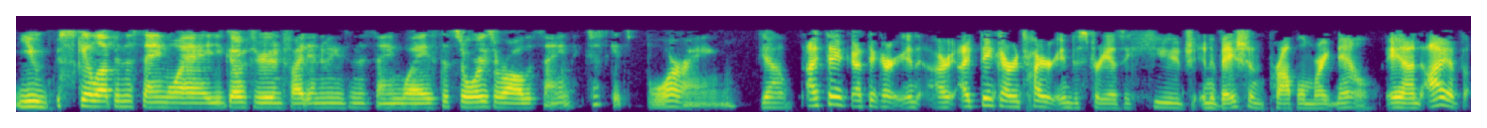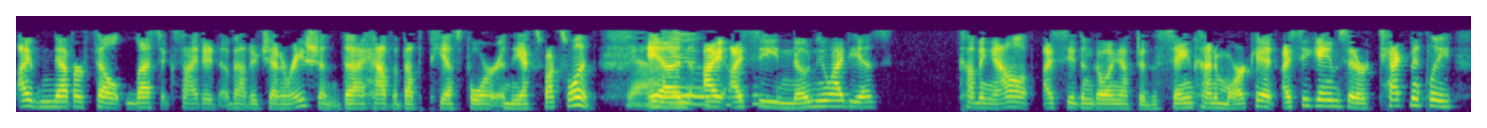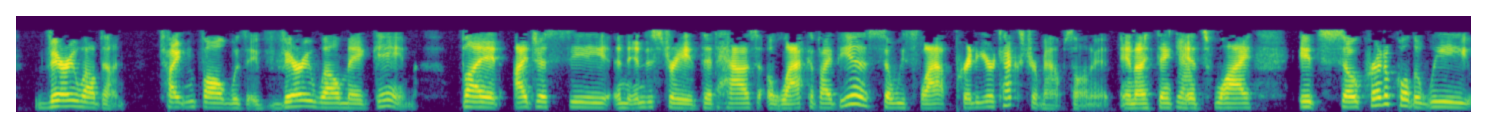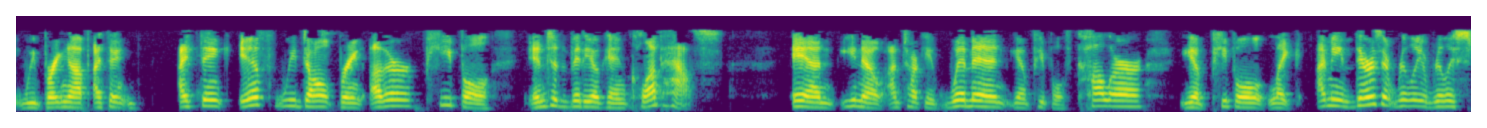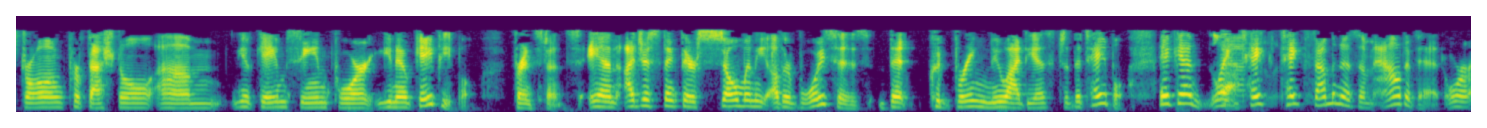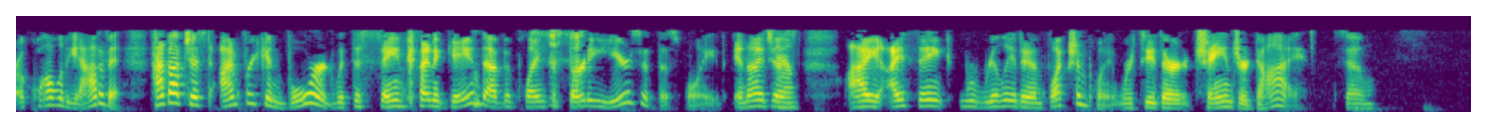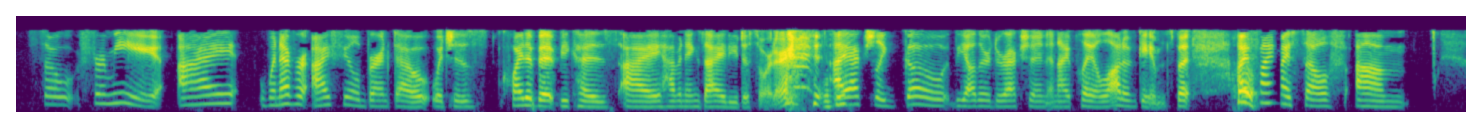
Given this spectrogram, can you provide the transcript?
you skill up in the same way, you go through and fight enemies in the same ways. The stories are all the same. It just gets boring. Yeah, I think I think our, in, our I think our entire industry has a huge innovation problem right now, and I have I've never felt less excited about a generation than I have about the PS4 and the Xbox One. Yeah. And I I see no new ideas coming out. I see them going after the same kind of market. I see games that are technically very well done. Titanfall was a very well made game, but I just see an industry that has a lack of ideas, so we slap prettier texture maps on it. And I think Yeah. it's why it's so critical that we we bring up I think I think if we don't bring other people into the video game clubhouse and you know i'm talking women you know people of color you know people like i mean there isn't really a really strong professional um you know game scene for you know gay people for instance. And i just think there's so many other voices that could bring new ideas to the table. Again like Yeah, take take feminism out of it or equality out of it. How about just i'm freaking bored with the same kind of game that i've been playing for 30 years at this point. And i just Yeah. I I think we're really at an inflection point where it's either change or die. So So for me, I whenever I feel burnt out, which is quite a bit because I have an anxiety disorder, I actually go the other direction and I play a lot of games. But Huh. I find myself um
